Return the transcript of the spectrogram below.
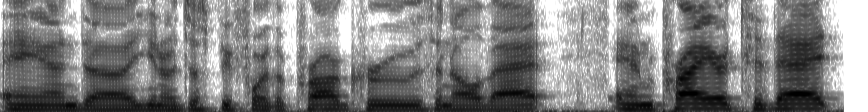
and uh, you know just before the prog cruise and all that. And prior to that,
